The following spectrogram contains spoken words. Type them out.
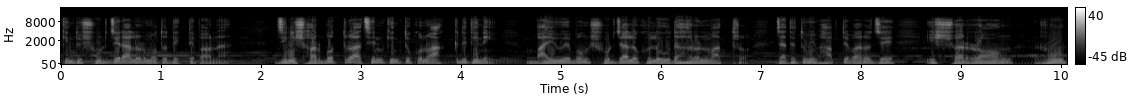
কিন্তু সূর্যের আলোর মতো দেখতে পাও না। যিনি সর্বত্র আছেন কিন্তু কোনো আকৃতি নেই, বায়ু এবং সূর্যালোক হলো উদাহরণ মাত্র, যাতে তুমি ভাবতে পারো যে ঈশ্বর রং, রূপ,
